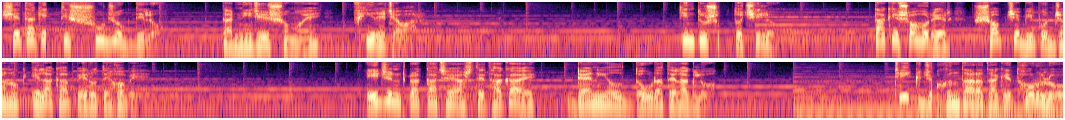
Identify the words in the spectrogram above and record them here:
সে তাকে একটি সুযোগ দিল, তার নিজের সময়ে ফিরে যাওয়ার। কিন্তু সত্য ছিল। তাকে শহরের সবচেয়ে বিপজ্জনক এলাকা পেরোতে হবে। এজেন্টরা কাছে আসতে থাকায় ড্যানিয়েল দৌড়াতে লাগল। ঠিক যখন তারা তাকে ধরল,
